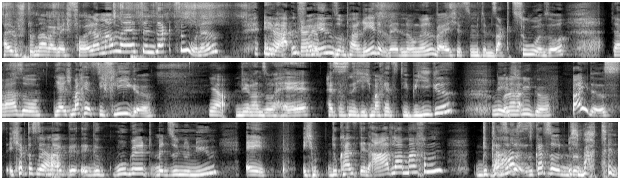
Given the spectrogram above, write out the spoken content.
Halbe Stunde aber gleich voll, dann machen wir jetzt den Sack zu, ne? Ey, wir Ja, hatten geil. vorhin so ein paar Redewendungen, weil ich jetzt mit dem Sack zu und so. Da war so, ja, ich mache jetzt die Fliege. Ja. Und wir waren so, hä? Heißt das nicht, ich mache jetzt die Biege? Nee, dann- Fliege. Beides. Ich habe das Ja. dann mal ge gegoogelt mit Synonym. Ey, ich, du kannst den Adler machen. Du kannst, Was? so- du kannst so, Ich so den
